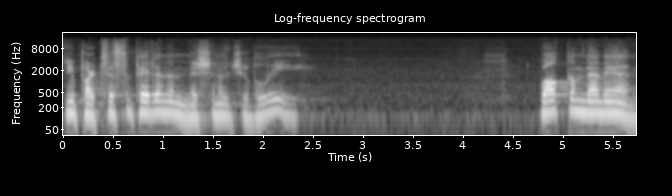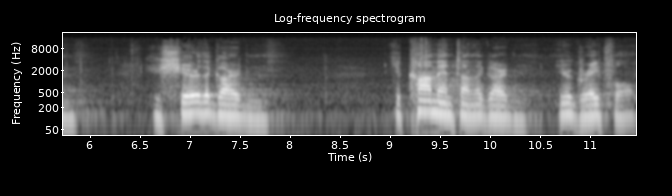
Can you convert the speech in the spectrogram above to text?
you participate in the mission of Jubilee. Welcome them in. You share the garden. You comment on the garden. You're grateful.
